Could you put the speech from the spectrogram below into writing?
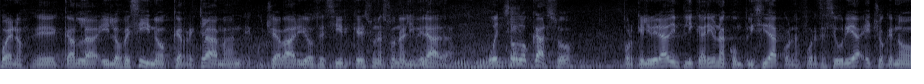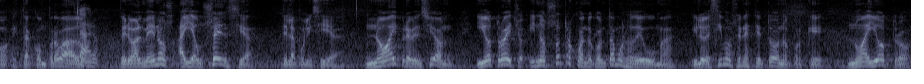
Bueno, eh, Carla, y los vecinos que reclaman, escuché a varios decir que es una zona liberada, o en todo caso, porque liberada implicaría una complicidad con las fuerzas de seguridad, hecho que no está comprobado, pero al menos hay ausencia de la policía, no hay prevención. Y otro hecho, y nosotros cuando contamos lo de UMA, y lo decimos en este tono porque no hay otro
